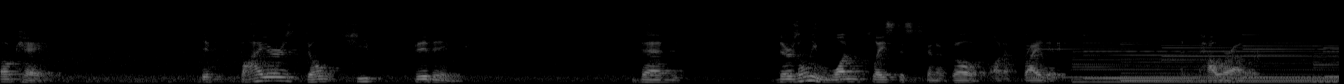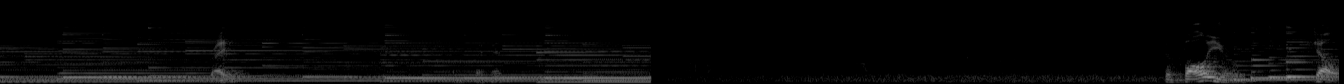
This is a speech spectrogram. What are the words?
okay, if buyers don't keep bidding, then there's only one place this is gonna go on a Friday power hour. Right? One second. The volume shelf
